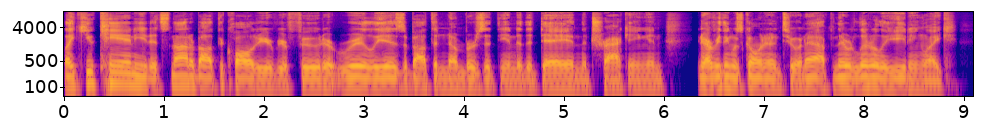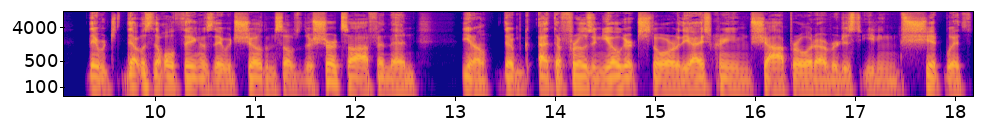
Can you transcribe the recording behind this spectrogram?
Like you can eat; it's not about the quality of your food. It really is about the numbers at the end of the day and the tracking, and you know, everything was going into an app, and they were literally eating like they were. That was the whole thing: is they would show themselves their shirts off, and then you know, they're at the frozen yogurt store or the ice cream shop or whatever, just eating shit with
